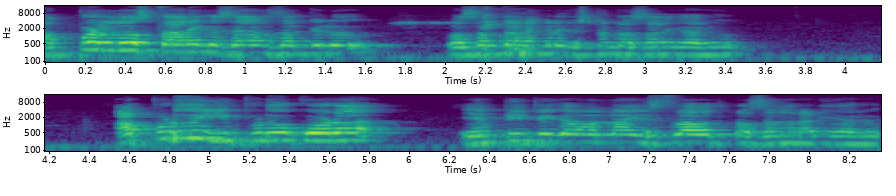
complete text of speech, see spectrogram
అప్పట్లో స్థానిక శాసనసభ్యులు వసంత వెంకట కృష్ణప్రసాద్ గారు అప్పుడు ఇప్పుడు కూడా ఎంపీపీగా ఉన్న ఇస్లావత్ ప్రసన్నారాయణ గారు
